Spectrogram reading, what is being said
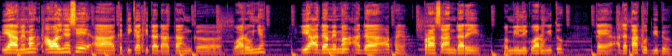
Ya memang awalnya sih uh, ketika kita datang ke warungnya, iya ada memang ada apa ya perasaan dari pemilik warung itu kayak ada takut gitu,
